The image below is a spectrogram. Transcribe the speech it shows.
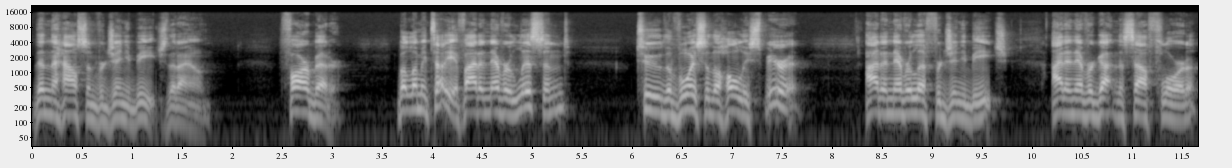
than the house in Virginia Beach that I own. Far better. But let me tell you, if I'd have never listened to the voice of the Holy Spirit, I'd have never left Virginia Beach. I'd have never gotten to South Florida.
